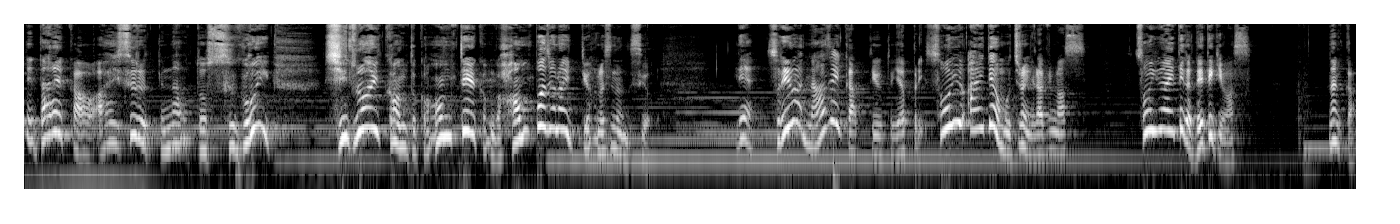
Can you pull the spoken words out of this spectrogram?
上で誰かを愛するってなるとすごい信頼感とか安定感が半端じゃないっていう話なんですよ。でそれはなぜかっていうとやっぱりそういう相手をもちろん選びます。そういう相手が出てきます。なんか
